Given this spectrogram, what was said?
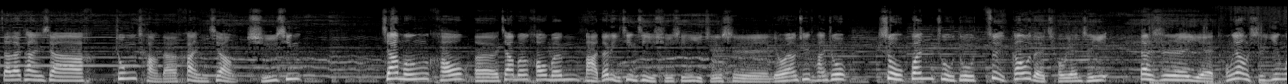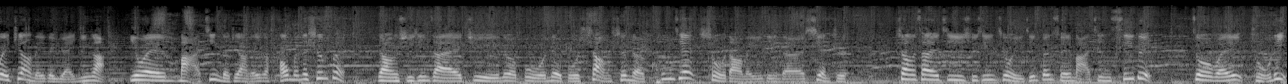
再来看一下中场的悍将徐新，加盟豪呃加盟豪门马德里竞技，徐新一直是浏阳军团中受关注度最高的球员之一。但是也同样是因为这样的一个原因啊，因为马竞的这样的一个豪门的身份，让徐新在俱乐部内部上升的空间受到了一定的限制。上赛季徐新就已经跟随马竞 C 队作为主力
